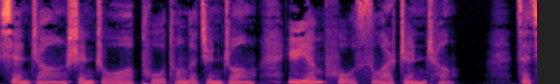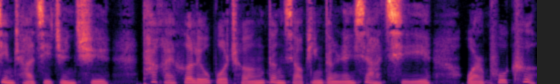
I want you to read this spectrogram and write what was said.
县长身着普通的军装，语言朴素而真诚。在晋察冀军区，他还和刘伯承、邓小平等人下棋、玩扑克。”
